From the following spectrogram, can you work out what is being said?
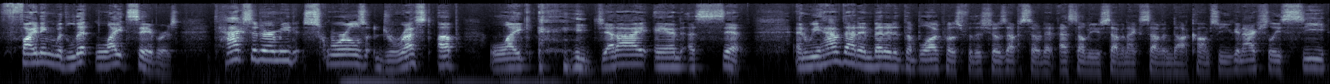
fighting with lit lightsabers? Taxidermied squirrels dressed up like a Jedi and a Sith. And we have that embedded at the blog post for the show's episode at sw7x7.com. So you can actually see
